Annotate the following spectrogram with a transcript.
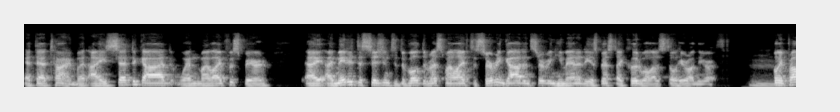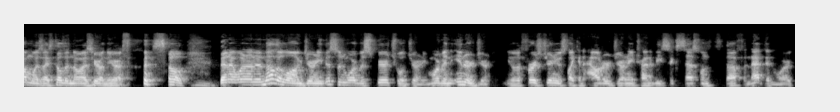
at that time, but I said to God when my life was spared, I, I, made a decision to devote the rest of my life to serving God and serving humanity as best I could while I was still here on the earth. Mm. The only problem was I still didn't know I was here on the earth. so mm. then I went on another long journey. This was more of a spiritual journey, more of an inner journey. You know, the first journey was like an outer journey, trying to be successful and stuff, and that didn't work.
